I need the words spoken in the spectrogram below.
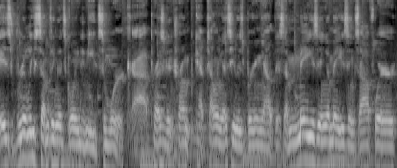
is really something that's going to need some work. Uh, President Trump kept telling us he was bringing out this amazing, amazing software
